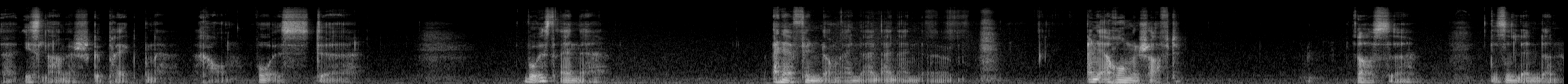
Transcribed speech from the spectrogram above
äh, islamisch geprägten Raum? Wo ist, äh, wo ist eine, eine Erfindung, ein, ein, ein, ein äh, eine Errungenschaft aus äh, diesen Ländern,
